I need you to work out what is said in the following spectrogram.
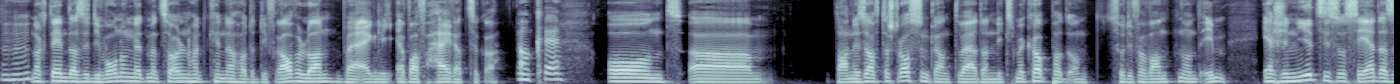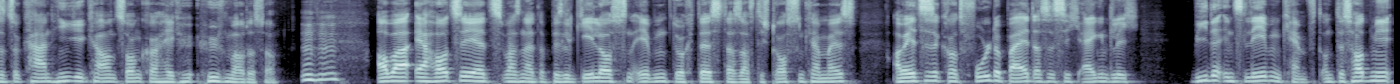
Nachdem, dass er die Wohnung nicht mehr zahlen hat können, hat er die Frau verloren, weil eigentlich, er war verheiratet sogar. okay. Und ähm, dann ist er auf der Straße gelandet, weil er dann nichts mehr gehabt hat und zu den Verwandten und eben, er geniert sich so sehr, dass er zu keinem hingehen kann und sagen kann, hey, hilf mir oder so. Aber er hat sich jetzt, weiß nicht, ein bisschen gehen lassen eben durch das, dass er auf die Straßen gekommen ist. Aber jetzt ist er gerade voll dabei, dass er sich eigentlich wieder ins Leben kämpft. Und das hat mich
